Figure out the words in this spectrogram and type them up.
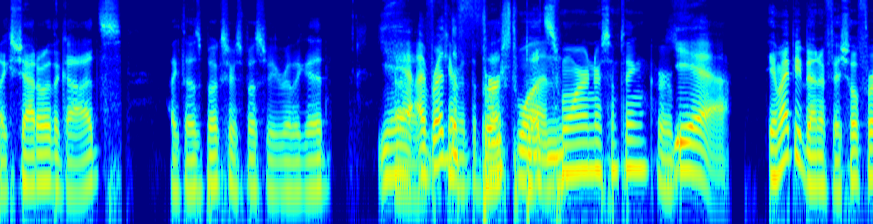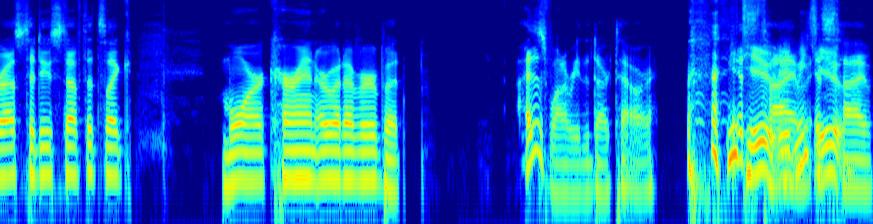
like Shadow of the Gods, like those books are supposed to be really good. Yeah, Uh, I've read can't the remember, Blood- first one. Bloodsworn or something, or Yeah, it might be beneficial for us to do stuff that's like more current or whatever, but I just want to read the Dark Tower. Me it's too, dude, time. me It's too. time.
